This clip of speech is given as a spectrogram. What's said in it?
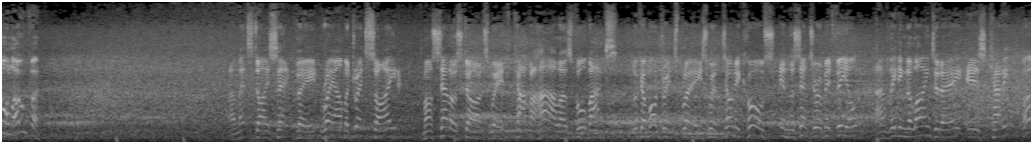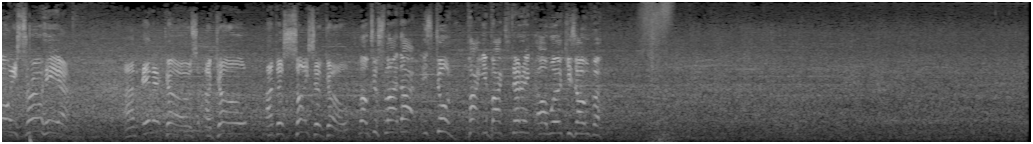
all over. And let's dissect the Real Madrid side. Marcelo starts with Carvajal as fullbacks. Luka Modric plays with Toni Kroos in the centre of midfield. And leading the line today is Caddy. Oh, he's through here. And in it goes. A goal, a decisive goal. Well, just like that, it's done. Pack your bags, Derek. Our work is over.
